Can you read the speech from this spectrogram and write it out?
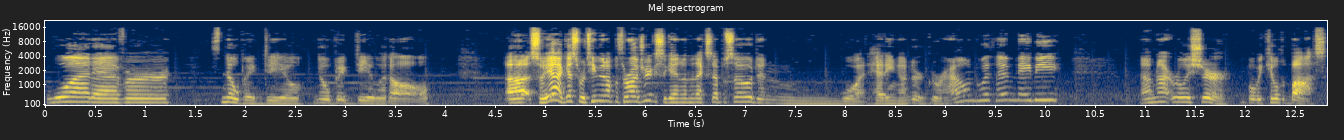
Whatever. It's no big deal. No big deal at all. Uh, so yeah, I guess we're teaming up with Rodriguez again in the next episode, and what, heading underground with him, maybe? I'm not really sure, but we killed the boss,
